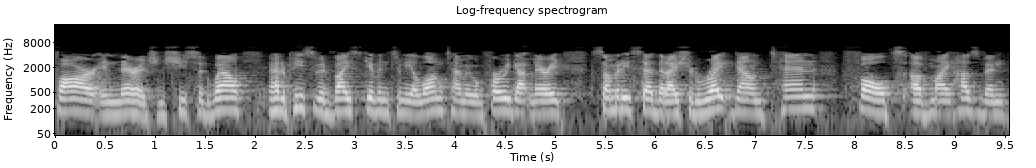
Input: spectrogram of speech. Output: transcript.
far in marriage?" And she said, "Well, I had a piece of advice given to me a long time ago before we got married. Somebody said that I should write down ten faults of my husband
